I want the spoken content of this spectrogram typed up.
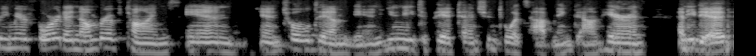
premier ford a number of times and and told him and you need to pay attention to what's happening down here. And and he did.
